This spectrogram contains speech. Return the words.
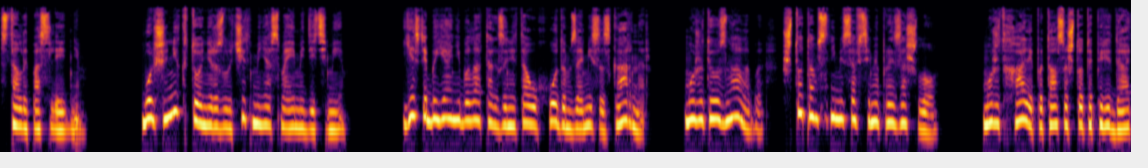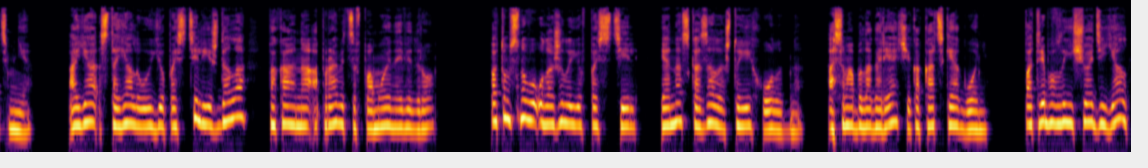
стал и последним. Больше никто не разлучит меня с моими детьми. Если бы я не была так занята уходом за миссис Гарнер, может, и узнала бы, что там с ними со всеми произошло. Может, Хали пытался что-то передать мне, а я стояла у ее постели и ждала, пока она оправится в помойное ведро. Потом снова уложила ее в постель, и она сказала, что ей холодно, а сама была горячей, как адский огонь. Потребовала еще одеял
